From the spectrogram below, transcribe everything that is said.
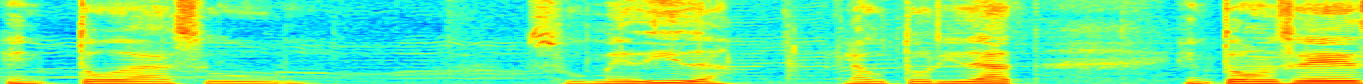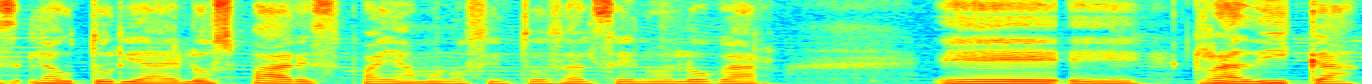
en toda su, su medida, la autoridad. Entonces, la autoridad de los pares, vayámonos entonces al seno del hogar, eh, eh, radica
